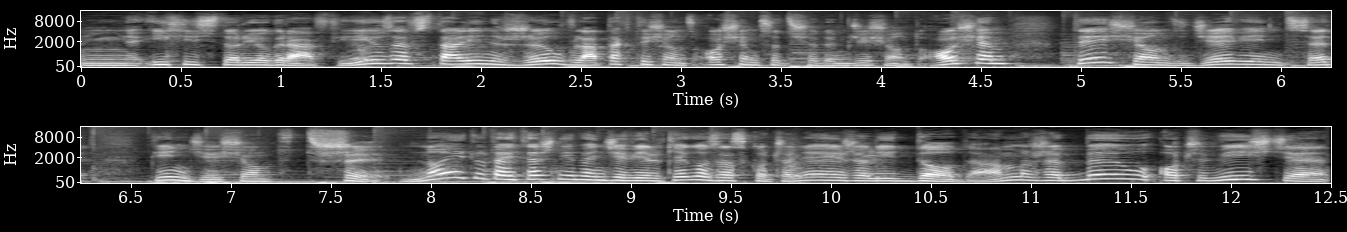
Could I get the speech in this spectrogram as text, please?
mm, i historiografii. Józef Stalin żył w latach 1878-1953. No i tutaj też nie będzie wielkiego zaskoczenia, jeżeli dodam, że był oczywiście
